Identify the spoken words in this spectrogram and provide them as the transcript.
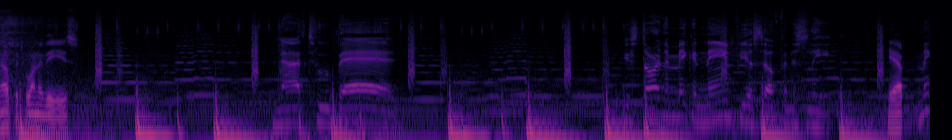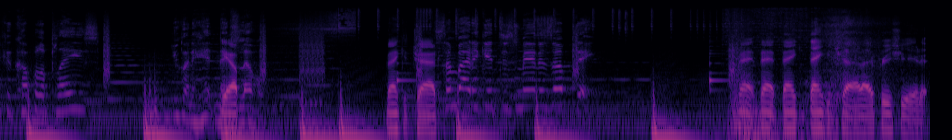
Nope, it's one of these. Not too bad. You're starting to make a name for yourself in this league. Yep. Make a couple of plays, you're gonna hit next yep. level. Thank you, Chad. Somebody get this man his update. Thank, thank, thank, thank you, Chad. I appreciate it.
